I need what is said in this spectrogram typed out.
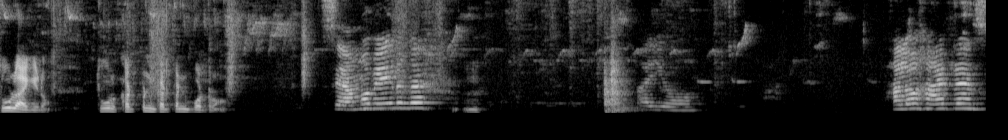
தூள் ஆக்கிடும். தூள் கட் பண்ணி கட் பண்ணி போட்டுரும். செம வெயிலுங்க. ம். ஐயோ. ஹலோ ஹாய் ஃப்ரெண்ட்ஸ்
